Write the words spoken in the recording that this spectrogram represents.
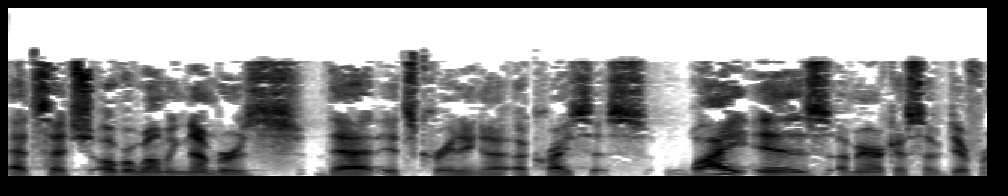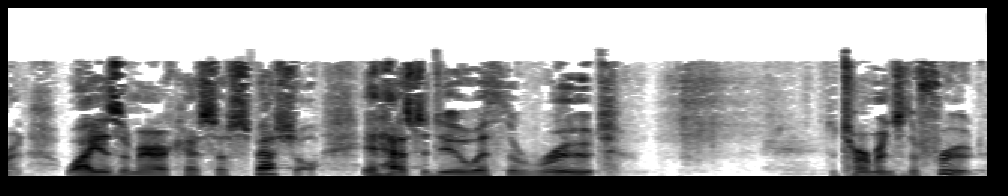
at such overwhelming numbers that it's creating a, a, crisis. Why is America so different? Why is America so special? It has to do with the root determines the fruit.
